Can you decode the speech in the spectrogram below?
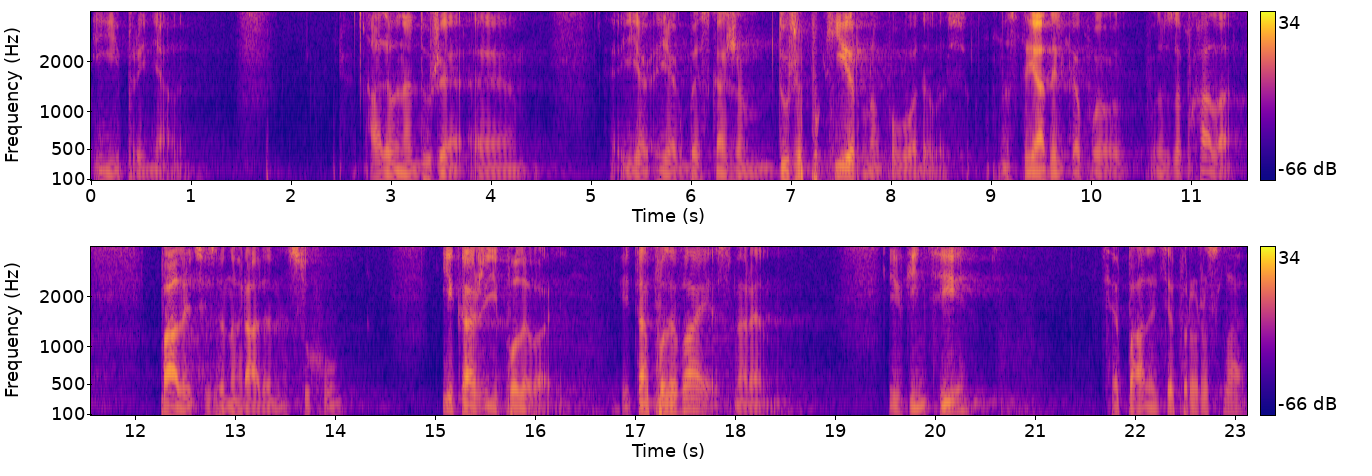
і її прийняли. Але вона дуже, е, як, як би скажемо, дуже покірно поводилася. Настоятелька по, запхала палицю з виноградини, суху, і каже їй, поливай. І та поливає смиренно. І в кінці ця палиця проросла.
